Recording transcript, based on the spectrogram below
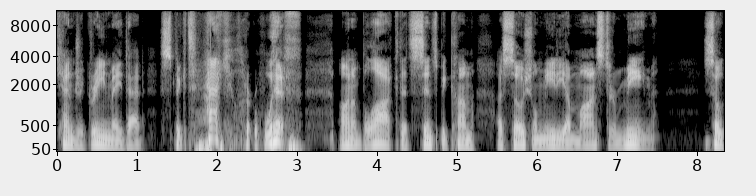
Kendrick Green made that spectacular whiff on a block that's since become a social media monster meme. So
